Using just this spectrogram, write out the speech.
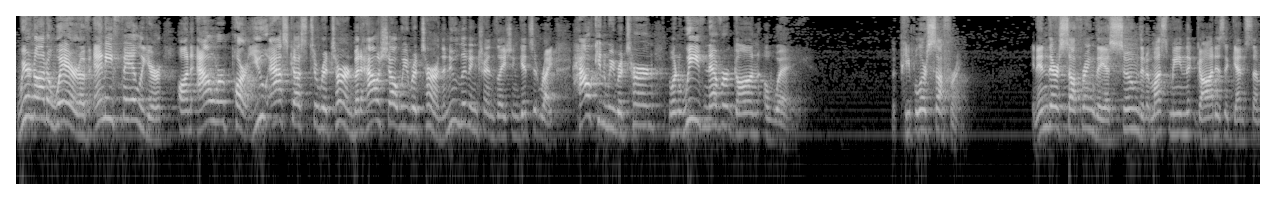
We're not aware of any failure on our part. You ask us to return, but how shall we return? The New Living Translation gets it right. How can we return when we've never gone away? The people are suffering. And in their suffering, they assume that it must mean that God is against them.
